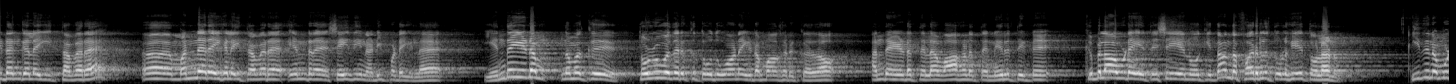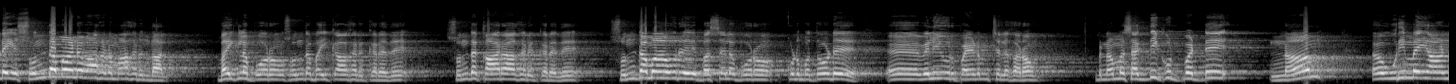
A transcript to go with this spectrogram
இடங்களை தவிர மண்ணறைகளை தவிர என்ற செய்தியின் அடிப்படையில் எந்த இடம் நமக்கு தொழுவதற்கு தோதுவான இடமாக இருக்கிறதோ அந்த இடத்துல வாகனத்தை நிறுத்திட்டு கிபிலாவுடைய திசையை நோக்கி தான் அந்த ஃபர்லு தொழுகையை தொழணும். இது நம்முடைய சொந்தமான வாகனமாக இருந்தால் பைக்கில் போகிறோம் சொந்த பைக்காக இருக்கிறது சொந்த காராக இருக்கிறது சொந்தமாக ஒரு பஸ்ஸில் போகிறோம் குடும்பத்தோடு வெளியூர் பயணம் செல்கிறோம். இப்போ நம்ம சக்திக்குட்பட்டு நாம் உரிமையான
